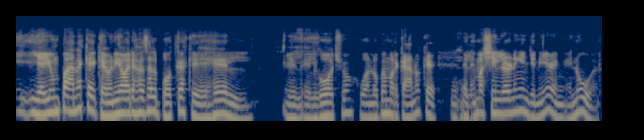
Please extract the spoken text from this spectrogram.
Y, hay un pana que, que, ha venido varias veces al podcast que es el, el, el Gocho, Juan López Marcano, que él es Machine Learning Engineer en, en Uber.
